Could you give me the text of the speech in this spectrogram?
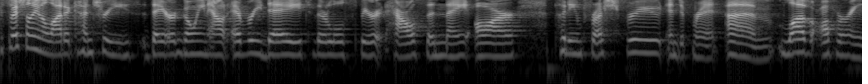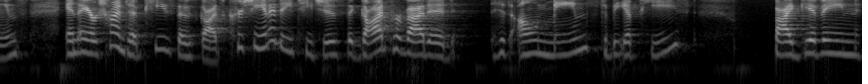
especially in a lot of countries, they are going out every day to their little spirit house and they are putting fresh fruit and different um, love offerings and they are trying to appease those gods. Christianity teaches that God provided his own means to be appeased by giving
